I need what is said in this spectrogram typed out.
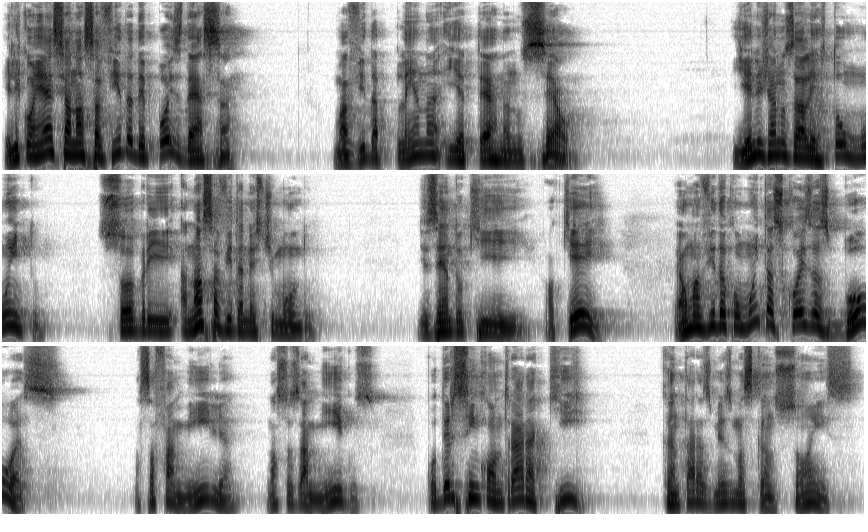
Ele conhece a nossa vida depois dessa, uma vida plena e eterna no céu. E ele já nos alertou muito sobre a nossa vida neste mundo, dizendo que, ok, é uma vida com muitas coisas boas, nossa família, nossos amigos, poder se encontrar aqui, cantar as mesmas canções,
